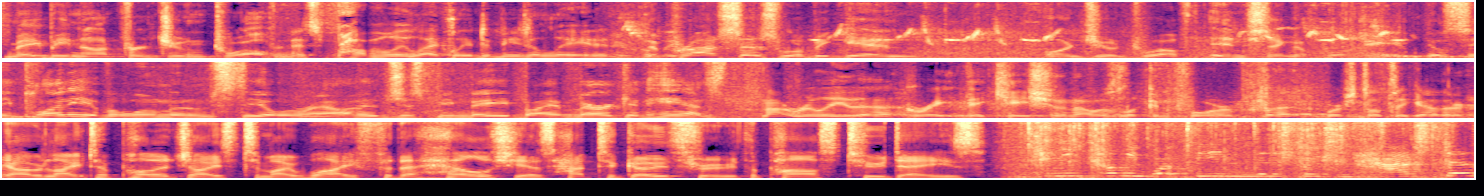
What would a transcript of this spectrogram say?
maybe not for June 12th. It's probably likely to be delayed. The process will begin on June 12th in Singapore. You'll see plenty of aluminum steel around. It'll just be made by American hands. Not really the great vacation that I was looking for, but we're still together. I would like to apologise to my wife for the hell she has had to go through the past two days. Can you tell me what the administration has done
